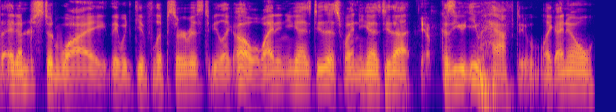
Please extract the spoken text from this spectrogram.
I understood why they would give lip service to be like, oh, well, why didn't you guys do this? Why didn't you guys do that? Yeah. Because you you have to. Like I know,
